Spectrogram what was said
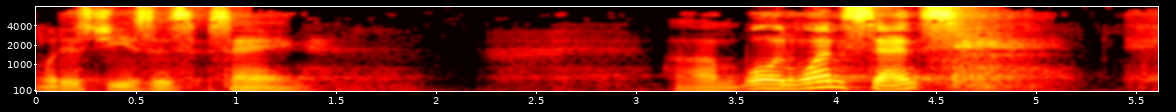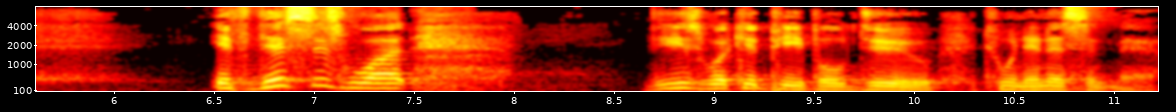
What is Jesus saying? Um, well, in one sense, if this is what these wicked people do to an innocent man,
